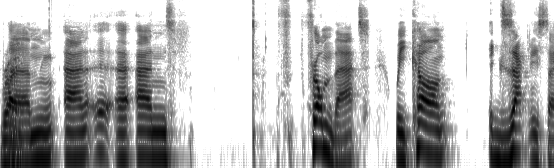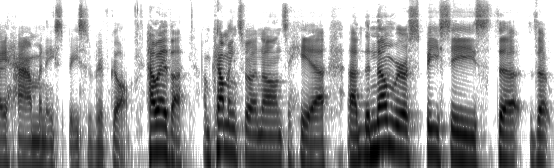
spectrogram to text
Right. Um, and uh, and f- from that, we can't exactly say how many species we've got. However, I'm coming to an answer here. Um, the number of species that that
